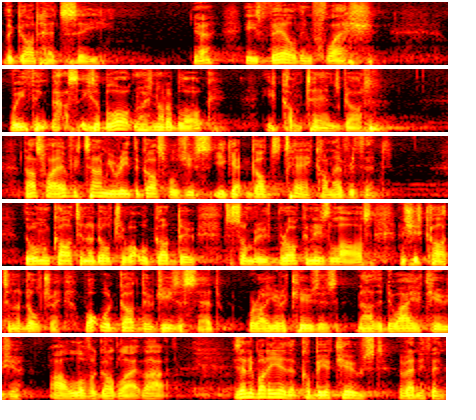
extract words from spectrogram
the Godhead see. Yeah? He's veiled in flesh. We think that's, he's a bloke. No, he's not a bloke. He contains God. That's why every time you read the Gospels, you, you get God's take on everything. The woman caught in adultery, what would God do to somebody who's broken his laws and she's caught in adultery? What would God do? Jesus said, Where are your accusers? Neither do I accuse you. I love a God like that. Is anybody here that could be accused of anything?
